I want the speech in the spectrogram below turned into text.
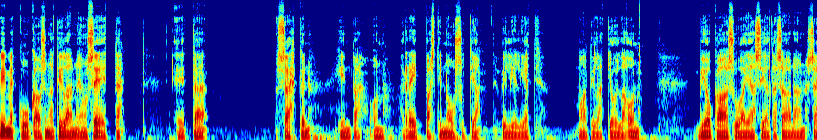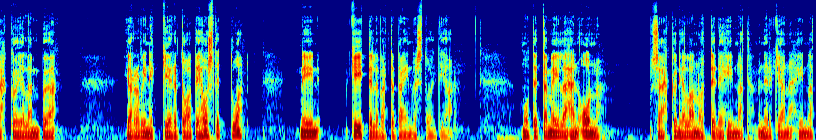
viime kuukausina tilanne on se, että, että sähkön hinta on reippaasti noussut ja viljelijät, maatilat, joilla on biokaasua ja sieltä saadaan sähköä ja lämpöä ja ravinnekiertoa tehostettua, niin kiittelevät tätä investointiaan. Mutta että meillähän on sähkön ja lannoitteiden hinnat, energian hinnat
